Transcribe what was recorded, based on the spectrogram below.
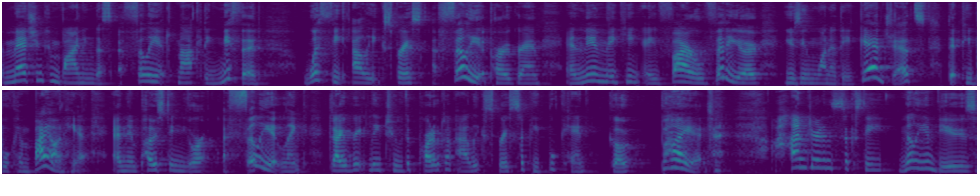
imagine combining this affiliate marketing method with the AliExpress affiliate program and then making a viral video using one of their gadgets that people can buy on here and then posting your affiliate link directly to the product on AliExpress so people can go buy it. 160 million views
